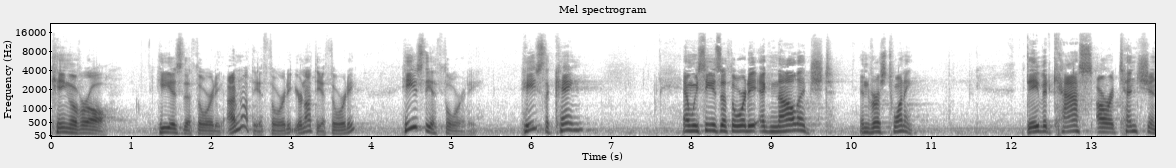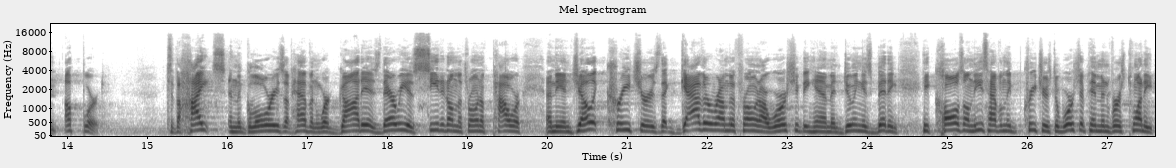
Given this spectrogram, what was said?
king over all. He is the authority. I'm not the authority. You're not the authority. He's the authority. He's the king. And we see his authority acknowledged in verse 20. David casts our attention upward to the heights and the glories of heaven where God is. There he is seated on the throne of power, and the angelic creatures that gather around the throne are worshiping him and doing his bidding. He calls on these heavenly creatures to worship him in verse 20.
